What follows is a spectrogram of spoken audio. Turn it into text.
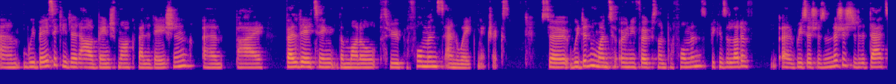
um, we basically did our benchmark validation um, by validating the model through performance and wake metrics. So we didn't want to only focus on performance because a lot of uh, researchers and literature did that,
